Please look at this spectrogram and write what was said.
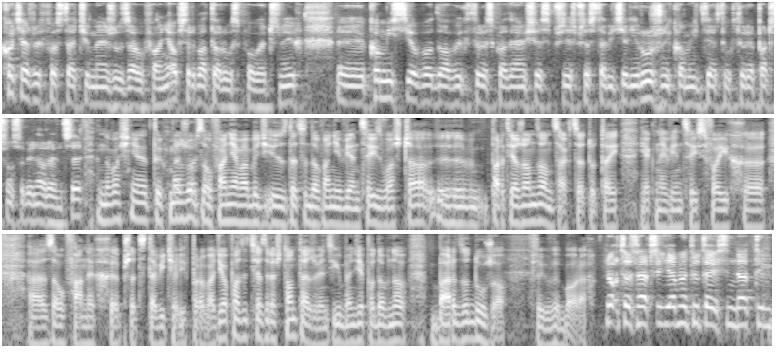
chociażby w postaci mężów zaufania, obserwatorów społecznych, e, komisji obwodowych, które składają się z przedstawicieli różnych komitetów, które patrzą sobie na ręce. No właśnie tych mężów zaufania ma być zdecydowanie więcej, zwłaszcza y, partia rządząca chce tutaj jak najwięcej swoich y, zaufanych przedstawicieli wprowadzić. Opozycja zresztą też, więc ich będzie podobno bardzo dużo w tych wyborach. No to znaczy, ja bym tutaj na tym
